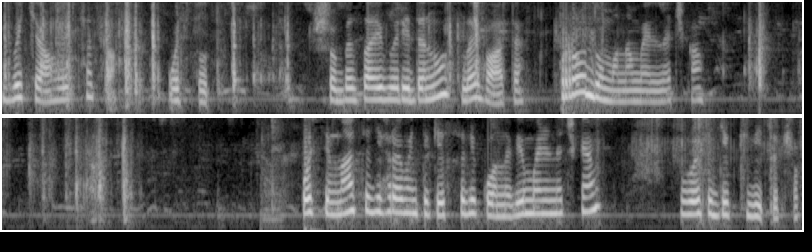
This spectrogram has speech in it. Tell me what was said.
витягується так. Ось тут. Щоб зайву рідину зливати. Продумана мильничка. По 17 гривень такі силіконові мильнички у вигляді квіточок.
